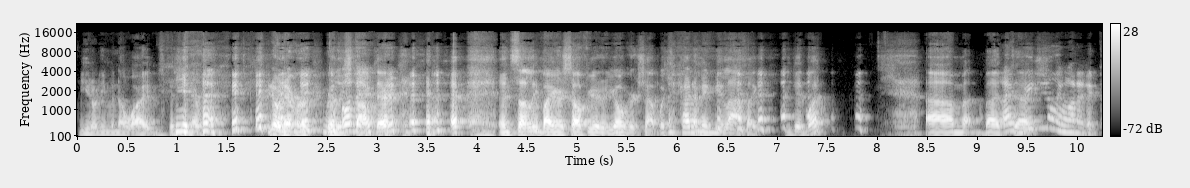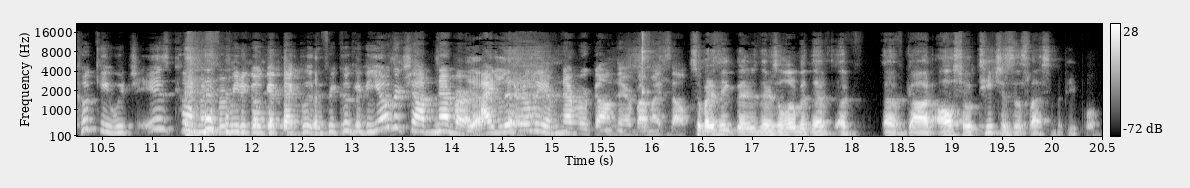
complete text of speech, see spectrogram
you don't even know why because you never you don't ever really stop there. and suddenly by yourself you're at a yogurt shop, which kind of made me laugh. Like you did what? Um, but I uh, originally wanted a cookie, which is common for me to go get that gluten free cookie. The yogurt shop, never. Yeah. I literally have never gone there by myself. So, but I think there, there's a little bit of, of, of God also teaches this lesson to people.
